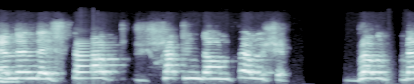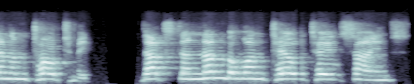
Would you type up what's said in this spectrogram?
And hmm. then they start shutting down fellowship. Brother Branham taught me that's the number one telltale signs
